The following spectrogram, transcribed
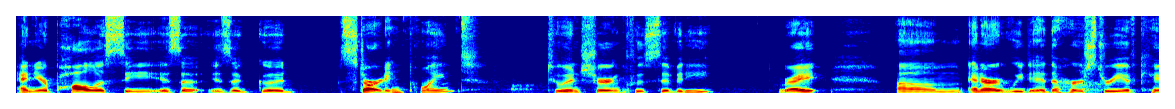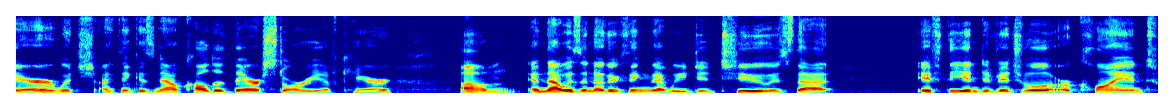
and your policy is a is a good starting point to ensure inclusivity right? Um, and our, we did the Herstory of Care, which I think is now called a Their Story of Care. Um, and that was another thing that we did too, is that if the individual or client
